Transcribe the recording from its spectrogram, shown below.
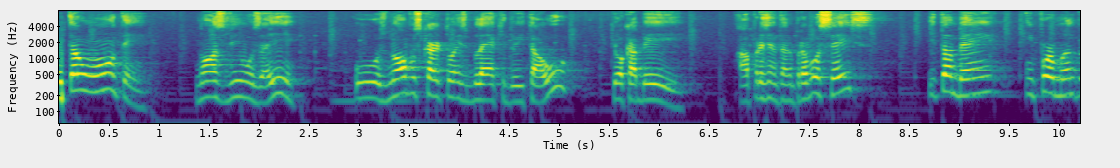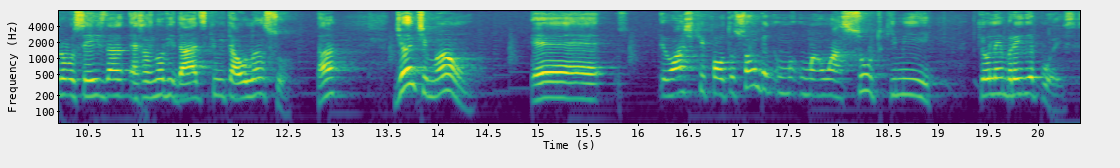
Então ontem nós vimos aí os novos cartões Black do Itaú, que eu acabei apresentando para vocês e também informando para vocês dessas novidades que o Itaú lançou, tá? De antemão, é, eu acho que faltou só um, um, um assunto que, me, que eu lembrei depois.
